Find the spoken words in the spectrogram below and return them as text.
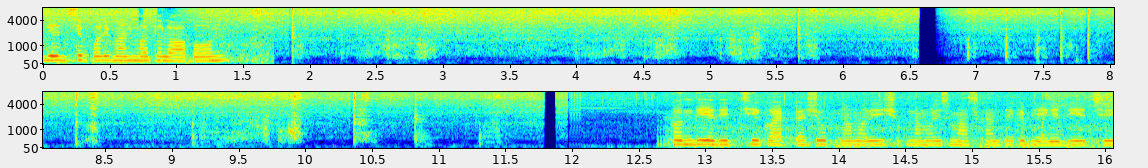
দিয়ে দিচ্ছি পরিমাণ মতো লবণ। এখন দিয়ে দিচ্ছি কয়েকটা শুকনো মরিচ শুকনো মরিচ মাঝখান থেকে ভেঙে দিয়েছি।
